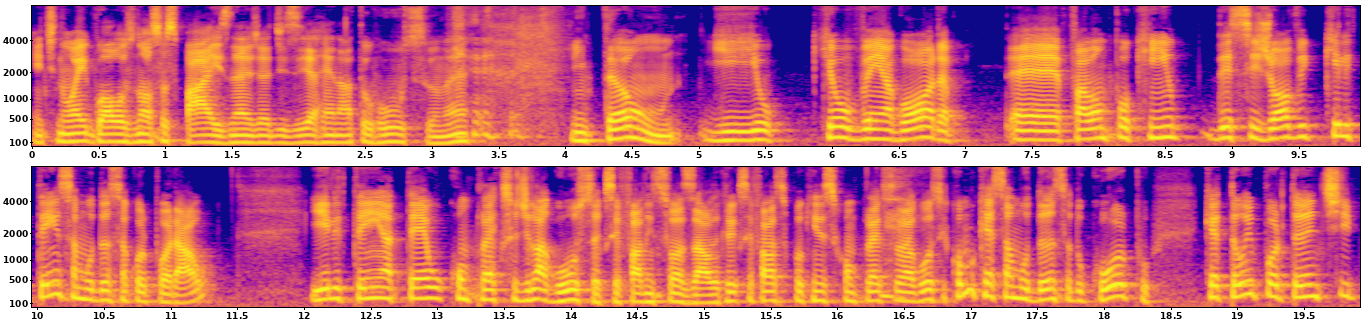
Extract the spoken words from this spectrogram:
A gente não é igual aos nossos pais, né? Já dizia Renato Russo, né? Então, e o que eu venho agora é falar um pouquinho desse jovem que ele tem essa mudança corporal, e ele tem até o complexo de lagosta que você fala em suas aulas. Eu queria que você falasse um pouquinho desse complexo de lagosta e como que é essa mudança do corpo que é tão importante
